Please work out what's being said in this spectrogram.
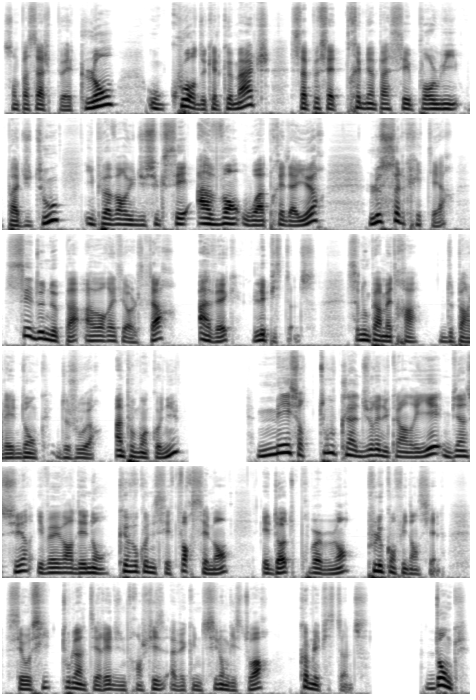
Son passage peut être long ou court de quelques matchs, ça peut s'être très bien passé pour lui ou pas du tout, il peut avoir eu du succès avant ou après d'ailleurs. Le seul critère, c'est de ne pas avoir été All-Star avec les Pistons. Ça nous permettra de parler donc de joueurs un peu moins connus, mais sur toute la durée du calendrier, bien sûr, il va y avoir des noms que vous connaissez forcément et d'autres probablement plus confidentiels. C'est aussi tout l'intérêt d'une franchise avec une si longue histoire comme les Pistons. Donc,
